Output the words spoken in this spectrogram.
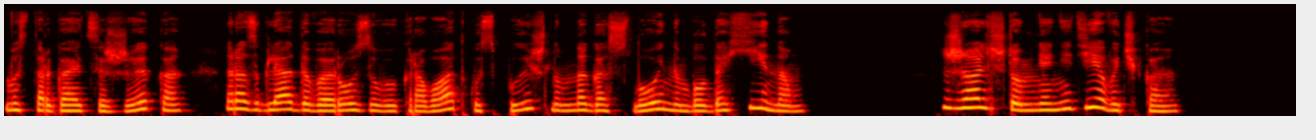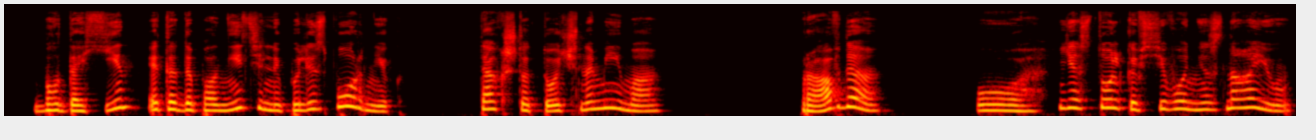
Восторгается Жека, разглядывая розовую кроватку с пышным многослойным балдахином. «Жаль, что у меня не девочка». «Балдахин – это дополнительный пылесборник, так что точно мимо». «Правда?» «О, я столько всего не знаю.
